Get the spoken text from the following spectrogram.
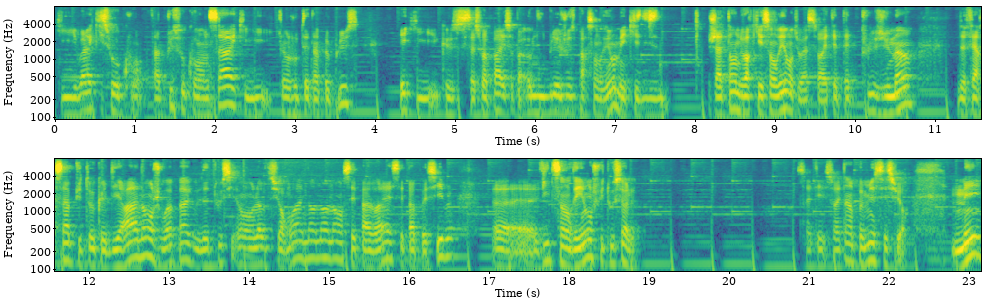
qu'il voilà, qu'il soit au courant, enfin plus au courant de ça, qu'il qu'il en joue peut-être un peu plus, et qui que ça soit pas, il soit pas omnibulé juste par Cendrillon, mais qu'il se dise j'attends de voir qui est Cendrillon, tu vois, ça aurait été peut-être plus humain de faire ça plutôt que de dire ah non je vois pas que vous êtes tous en love sur moi, non non non c'est pas vrai, c'est pas possible, euh, vite Cendrillon, je suis tout seul. Ça aurait, été, un peu mieux, c'est sûr. Mais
